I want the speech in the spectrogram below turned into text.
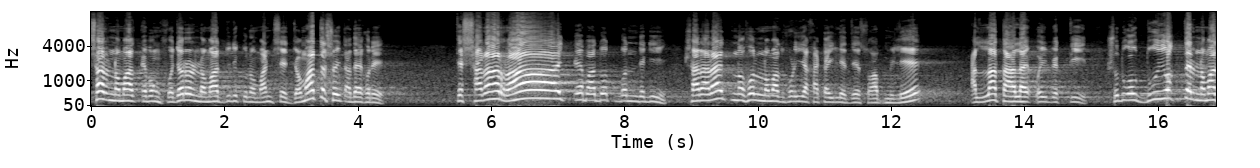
এশার নমাজ এবং ফজরের নমাজ যদি কোনো মানুষের জমাতের সহিত আদায় করে, তে সারা রাত এবাদত বন্দেগি, সারা রাত নফল নমাজ পড়িয়া খাটাইলে যে সব মিলে, আল্লাহ তাআলা ওই ব্যক্তি শুধু ও দুই অক্তের নমাজ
